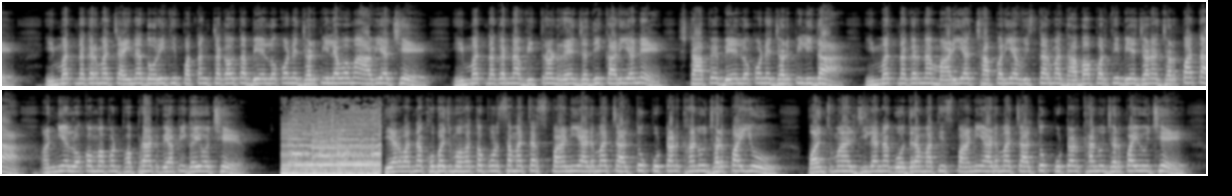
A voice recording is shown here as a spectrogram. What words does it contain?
હિંમતનગરમાં ચાઇના દોરીથી પતંગ ચગાવતા બે લોકોને ઝડપી લેવામાં આવ્યા છે. હિંમતનગરના વિતરણ રેન્જ અધિકારી અને સ્ટાફે બે લોકોને ઝડપી લીધા. હિંમતનગરના માળિયા છાપરિયા વિસ્તારમાં ધાબા પરથી બે જણા ઝડપાતા અન્ય લોકોમાં પણ ફફડાટ વ્યાપી ગયો છે. ત્યારબાદના ખૂબ જ મહત્વપૂર્ણ સમાચાર સ્પાની આડમાં ચાલતું કૂટણખાનું ઝડપાયું. પંચમહાલ જિલ્લાના ગોધરામાંથી સ્પાની આડમાં ચાલતું કૂટણખાનું ઝડપાયું છે.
